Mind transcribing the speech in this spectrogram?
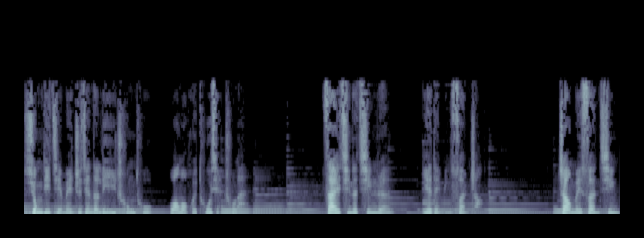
兄弟姐妹之间的利益冲突往往会凸显出来。再亲的亲人也得明算账，账没算清，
